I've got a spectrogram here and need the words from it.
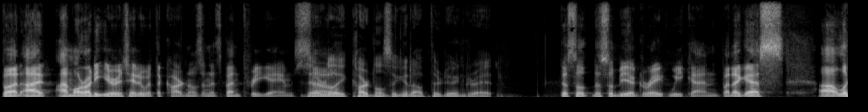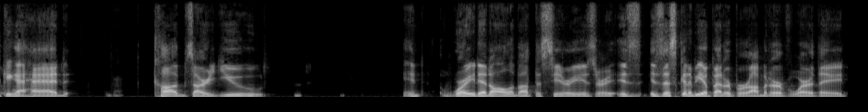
but I, I'm already irritated with the Cardinals, and it's been three games. They're really Cardinalsing it up. They're doing great. This will this will be a great weekend. But I guess uh, looking ahead, Cubs, are you worried at all about the series, or is is this going to be a better barometer of where they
